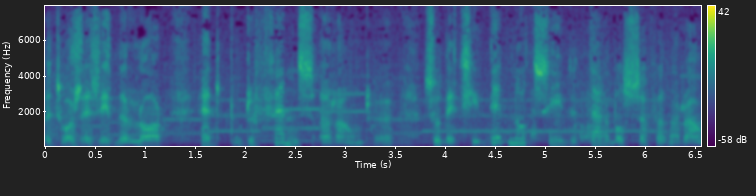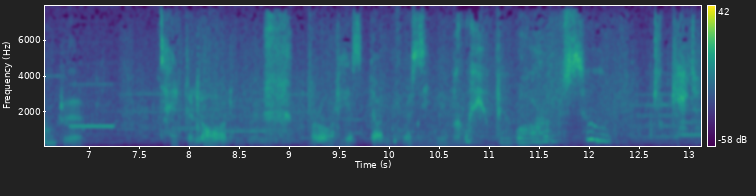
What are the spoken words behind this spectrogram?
It was as if the Lord had put a fence around her so that she did not see the terrible suffering around her. Thank the Lord for all He has done for us here. We'll be warm soon together.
